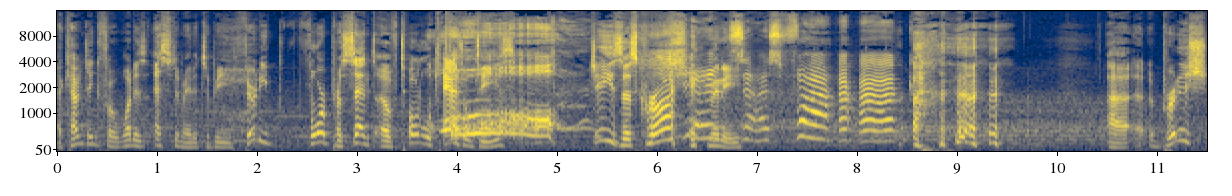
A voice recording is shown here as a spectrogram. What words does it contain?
accounting for what is estimated to be 34% of total casualties. Jesus Christ, Minnie. Jesus fuck. Uh, British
